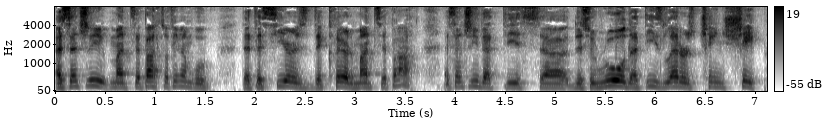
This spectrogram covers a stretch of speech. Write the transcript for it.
Essentially, that the seers declared Mansepach, essentially that this, uh, this rule that these letters change shape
